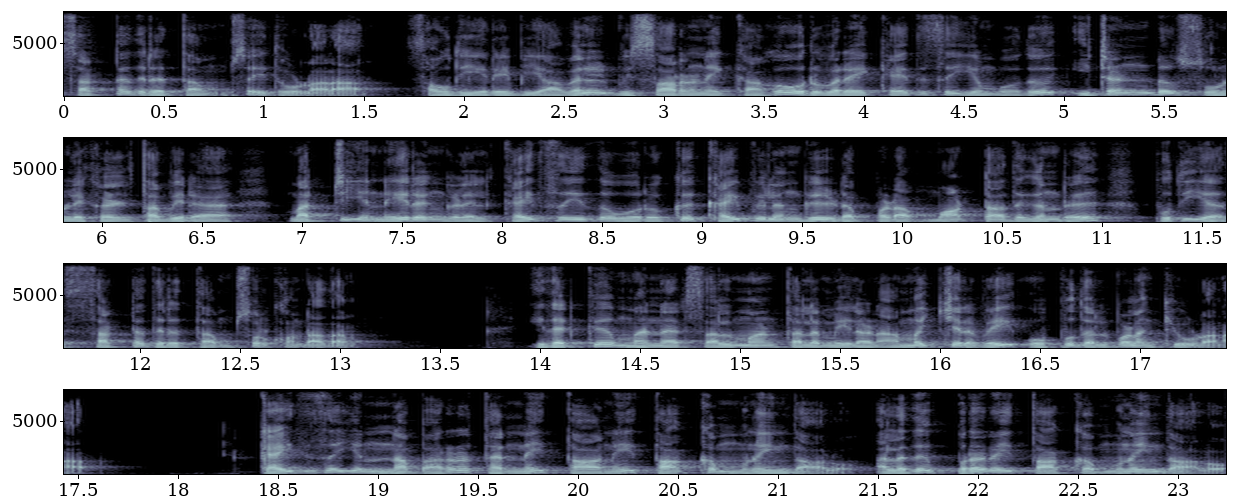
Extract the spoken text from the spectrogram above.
சட்ட திருத்தம் செய்துள்ளார் சவுதி அரேபியாவில் விசாரணைக்காக ஒருவரை கைது செய்யும் போது இரண்டு சூழ்நிலைகள் தவிர மற்றிய நேரங்களில் கைது செய்தவருக்கு கைவிலங்கு இடப்பட மாட்டாது என்று புதிய சட்ட திருத்தம் சொல்கின்றது. இதற்கு மன்னர் சல்மான் தலைமையிலான அமைச்சரவை ஒப்புதல் வழங்கியுள்ளனர். கைது செய்யும் நபர் தன்னை தானே தாக்க முனைந்தாலோ அல்லது பிறரை தாக்க முனைந்தாலோ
